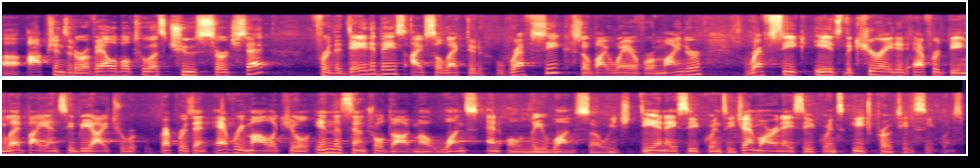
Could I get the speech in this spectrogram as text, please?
uh, options that are available to us, choose search set. For the database, I've selected RefSeq. So by way of reminder, RefSeq is the curated effort being led by NCBI to re represent every molecule in the central dogma once and only once. So each DNA sequence, each mRNA sequence, each protein sequence.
